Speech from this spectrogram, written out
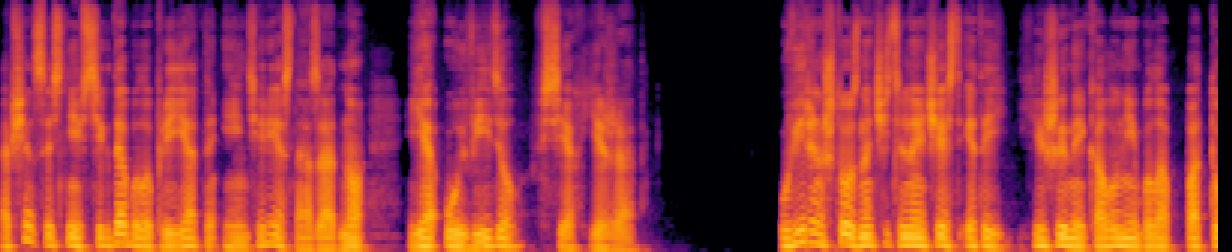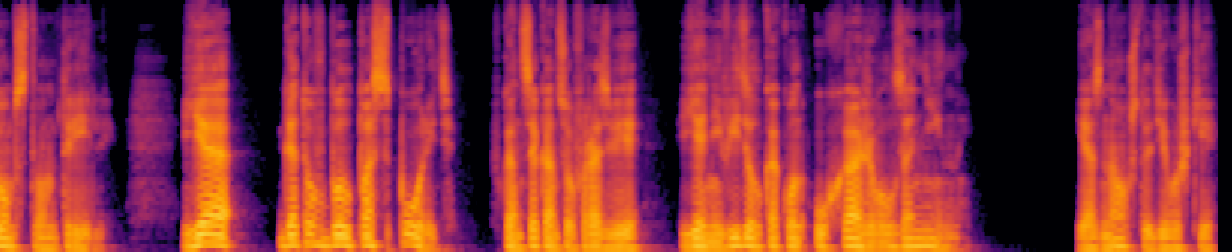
Общаться с ней всегда было приятно и интересно, а заодно я увидел всех ежат. Уверен, что значительная часть этой ежиной колонии была потомством Трилли. Я готов был поспорить. В конце концов, разве я не видел, как он ухаживал за Ниной? Я знал, что девушки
